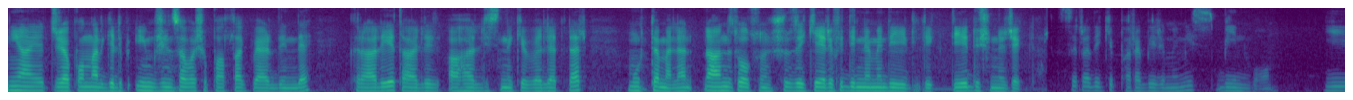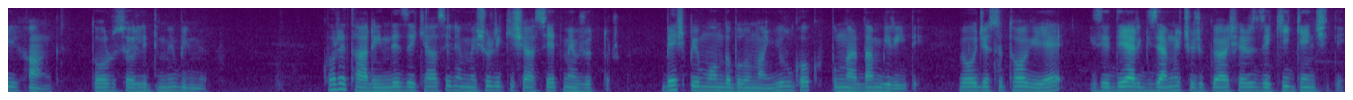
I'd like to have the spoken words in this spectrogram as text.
Nihayet Japonlar gelip İmjin Savaşı patlak verdiğinde kraliyet ahalisindeki veletler muhtemelen lanet olsun şu zeki herifi dinleme değildik diye düşünecekler. Sıradaki para birimimiz 1000 won. Yi Hang. Doğru söylediğimi bilmiyorum. Kore tarihinde zekasıyla meşhur iki şahsiyet mevcuttur. 5000 won'da bulunan Yulgok bunlardan biriydi. Ve hocası Togi'ye ise diğer gizemli çocuk ve aşırı zeki genç idi.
